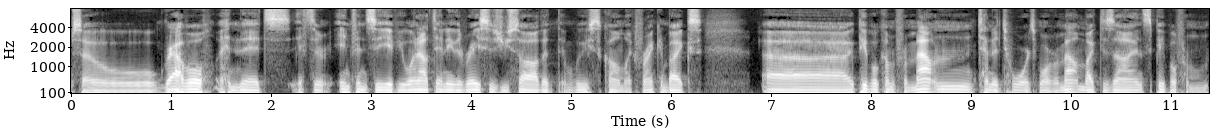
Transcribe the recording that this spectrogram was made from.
So gravel, and it's it's their infancy. If you went out to any of the races, you saw that we used to call them like Franken bikes. Uh, people come from mountain, tended towards more of a mountain bike designs. People from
